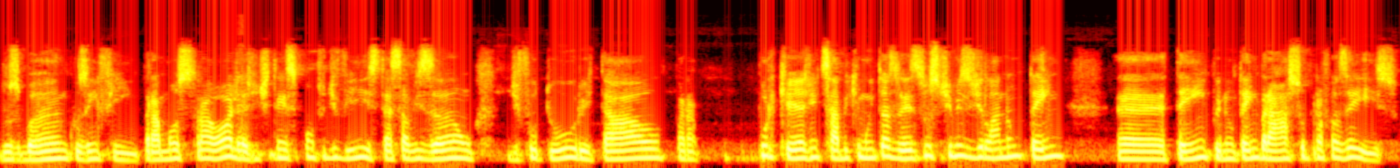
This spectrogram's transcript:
dos bancos, enfim, para mostrar, olha, a gente tem esse ponto de vista, essa visão de futuro e tal, pra, porque a gente sabe que muitas vezes os times de lá não têm é, tempo e não têm braço para fazer isso.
